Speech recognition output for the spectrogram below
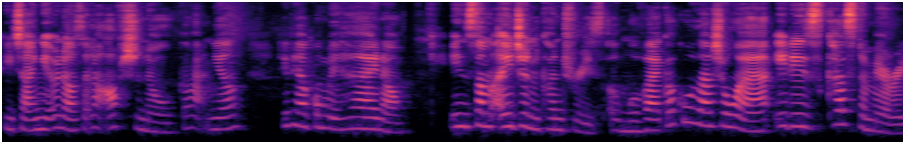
thì trái nghĩa với nó sẽ là optional các bạn nhé tiếp theo câu 12 nào. In some Asian countries, ở một vài các quốc gia châu Á, it is customary.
